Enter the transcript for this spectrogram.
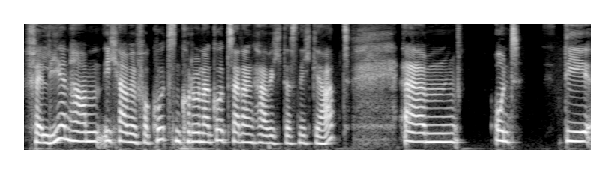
verlieren haben. Ich habe vor kurzem Corona, Gott sei Dank habe ich das nicht gehabt. Ähm, und die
